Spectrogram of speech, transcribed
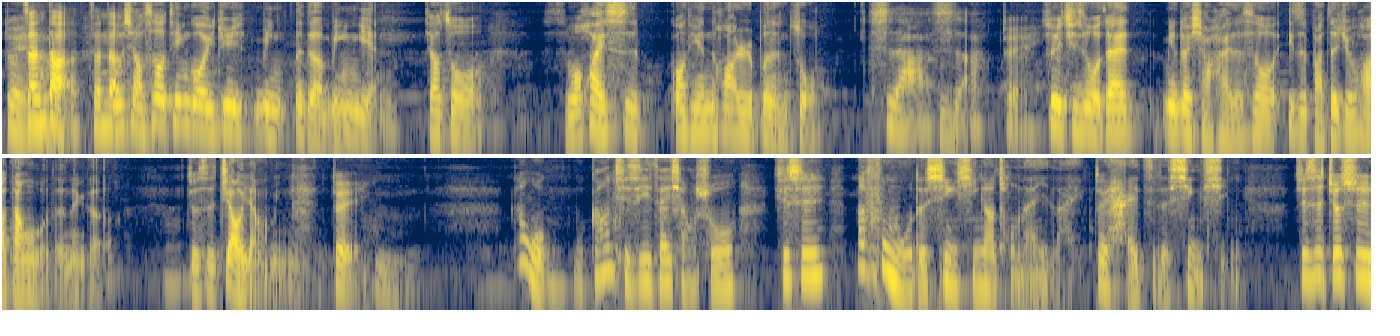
对，真的真的。我小时候听过一句名那个名言，叫做“什么坏事光天化日不能做”。是啊，是啊，对。所以其实我在面对小孩的时候，一直把这句话当我的那个就是教养名言。对，嗯。那我我刚刚其实一直在想说，其实那父母的信心要从哪里来？对孩子的信心，其实就是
